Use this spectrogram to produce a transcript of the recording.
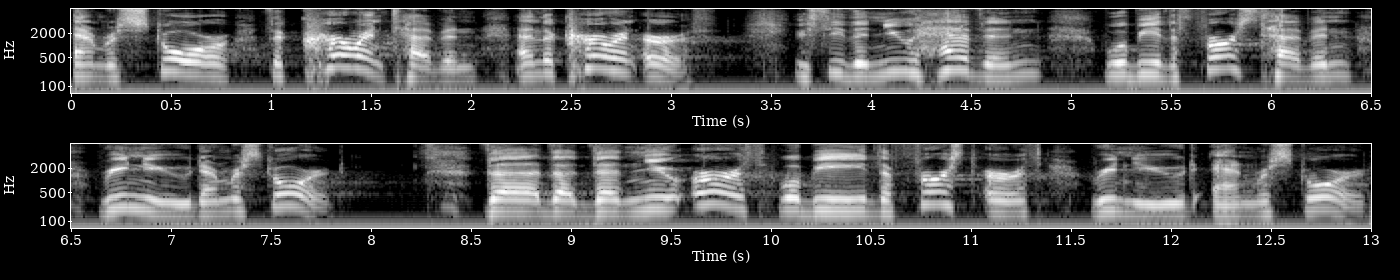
and restore the current heaven and the current earth. You see, the new heaven will be the first heaven renewed and restored. The, the, the new earth will be the first earth renewed and restored.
